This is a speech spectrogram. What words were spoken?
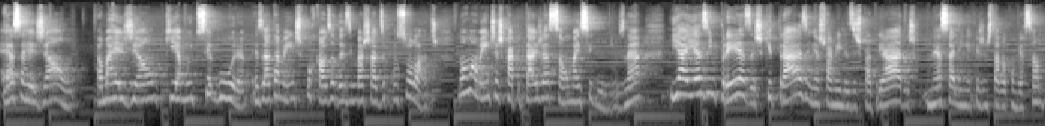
essa região é uma região que é muito segura, exatamente por causa das embaixadas e consulados. Normalmente as capitais já são mais seguras, né? E aí as empresas que trazem as famílias expatriadas, nessa linha que a gente estava conversando,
